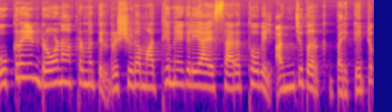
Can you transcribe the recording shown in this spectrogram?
ഉക്രൈൻ ഡ്രോൺ ആക്രമണത്തിൽ റഷ്യയുടെ മധ്യമേഖലയായ സരത്തോവിൽ അഞ്ചു പേർക്ക് പരിക്കേറ്റു.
